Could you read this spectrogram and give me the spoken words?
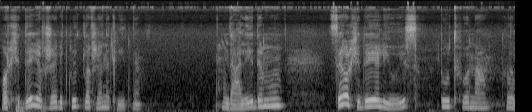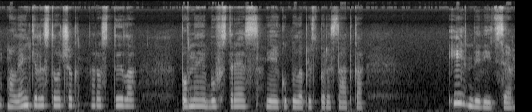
Орхідея вже відквітла, вже не квітне. Далі йдемо. Це орхідея Льюіс. Тут вона маленький листочок наростила, бо в неї був стрес, я її купила плюс пересадка. І дивіться,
